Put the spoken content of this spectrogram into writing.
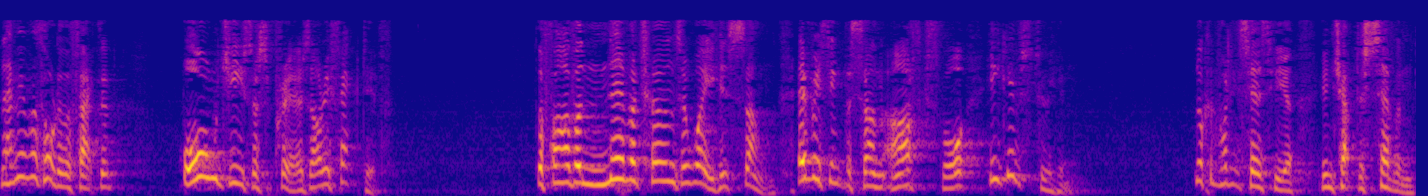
Now, have you ever thought of the fact that all Jesus' prayers are effective? The Father never turns away his Son. Everything the Son asks for, he gives to him. Look at what it says here in chapter 7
